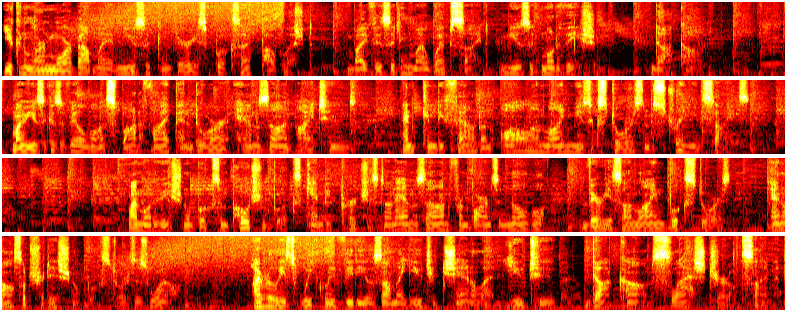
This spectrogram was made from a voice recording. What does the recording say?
You can learn more about my music and various books I've published by visiting my website, musicmotivation.com. My music is available on Spotify, Pandora, Amazon, iTunes, and can be found on all online music stores and streaming sites. My motivational books and poetry books can be purchased on Amazon from Barnes & Noble, various online bookstores, and also traditional bookstores as well. I release weekly videos on my YouTube channel at youtube.com slash Jerald Simon.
